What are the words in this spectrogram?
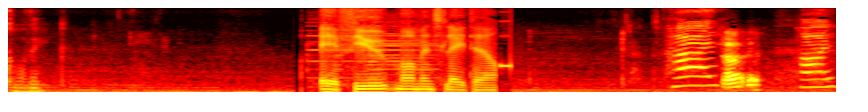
Calling. A few moments later. Hi. Hi, Hi.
